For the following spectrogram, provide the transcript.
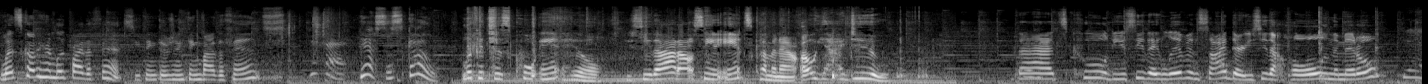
Let's go over here and look by the fence. You think there's anything by the fence? Yeah. Yes, let's go. Look at this cool ant hill. You see that? I don't see any ants coming out. Oh yeah, I do. That's cool. Do you see they live inside there? You see that hole in the middle? Yeah.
